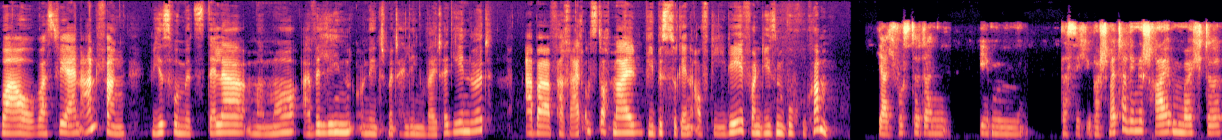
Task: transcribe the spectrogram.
Wow, was für ein Anfang. Wie es wohl mit Stella, Maman, Aveline und den Schmetterlingen weitergehen wird. Aber verrat uns doch mal, wie bist du denn auf die Idee von diesem Buch gekommen? Ja, ich wusste dann eben, dass ich über Schmetterlinge schreiben möchte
